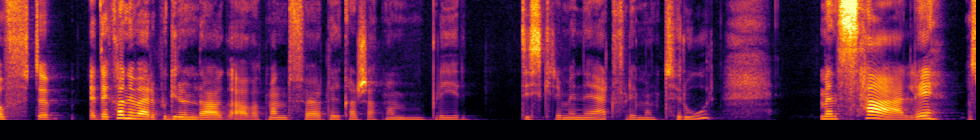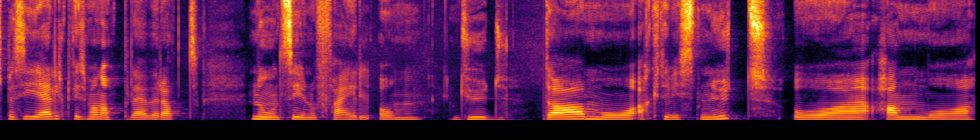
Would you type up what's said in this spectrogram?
Ofte Det kan jo være på grunnlag av at man føler kanskje at man blir diskriminert fordi man tror. Men særlig, og spesielt hvis man opplever at noen sier noe feil om Gud. Da må aktivisten ut, og han må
